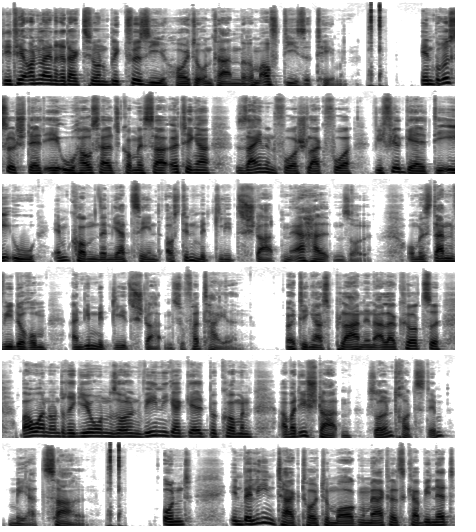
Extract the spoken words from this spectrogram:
Die T-Online-Redaktion blickt für Sie heute unter anderem auf diese Themen. In Brüssel stellt EU-Haushaltskommissar Oettinger seinen Vorschlag vor, wie viel Geld die EU im kommenden Jahrzehnt aus den Mitgliedstaaten erhalten soll, um es dann wiederum an die Mitgliedstaaten zu verteilen. Oettingers Plan in aller Kürze, Bauern und Regionen sollen weniger Geld bekommen, aber die Staaten sollen trotzdem mehr zahlen. Und in Berlin tagt heute Morgen Merkels Kabinett,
